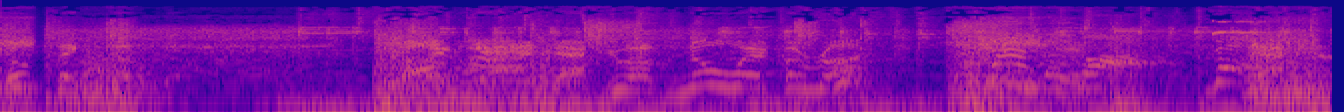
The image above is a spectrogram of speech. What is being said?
Don't think so! I can't! You have nowhere to run! Counter! There! Counter!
